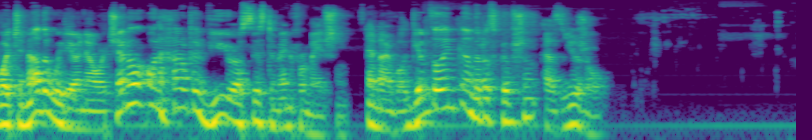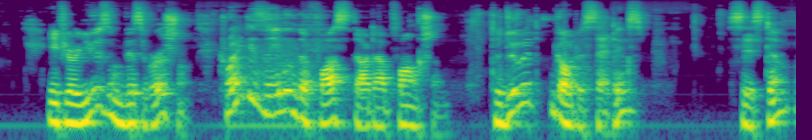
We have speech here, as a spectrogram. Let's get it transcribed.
Watch another video on our channel on how to view your system information, and I will give the link in the description as usual. If you're using this version, try disabling the fast startup function. To do it, go to Settings, System,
